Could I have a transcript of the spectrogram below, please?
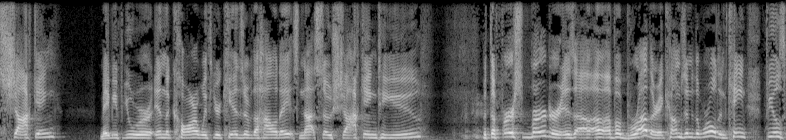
Shocking. Maybe if you were in the car with your kids over the holiday, it's not so shocking to you. But the first murder is of a brother. It comes into the world, and Cain feels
